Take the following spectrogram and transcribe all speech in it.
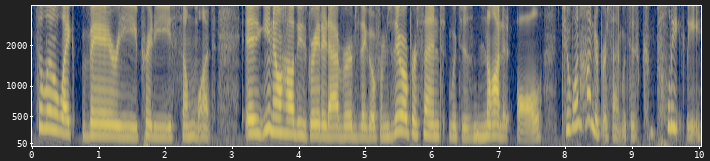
It's a little like very, pretty, somewhat. It, eh, you know how these graded adverbs they go from 0%, which is not at all, to 100%, which is completely.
